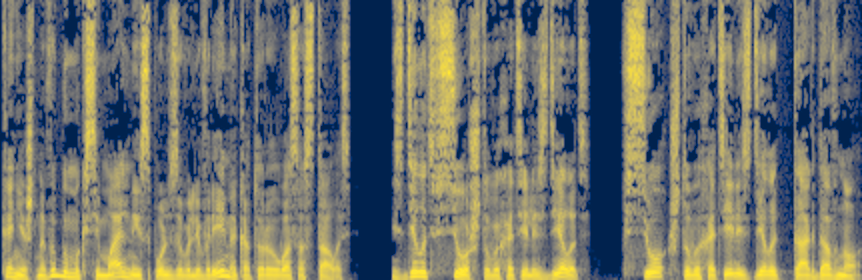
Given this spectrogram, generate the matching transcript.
Конечно, вы бы максимально использовали время, которое у вас осталось. Сделать все, что вы хотели сделать, все, что вы хотели сделать так давно,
